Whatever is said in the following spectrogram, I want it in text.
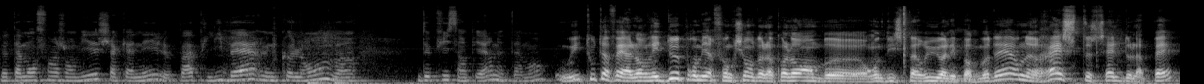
notamment fin janvier, chaque année, le pape libère une colombe depuis Saint-Pierre notamment. Oui, tout à fait. Alors les deux premières fonctions de la colombe euh, ont disparu à l'époque moderne, reste celle de la paix.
